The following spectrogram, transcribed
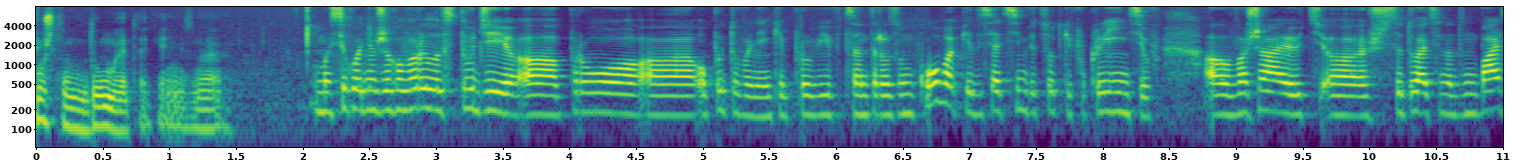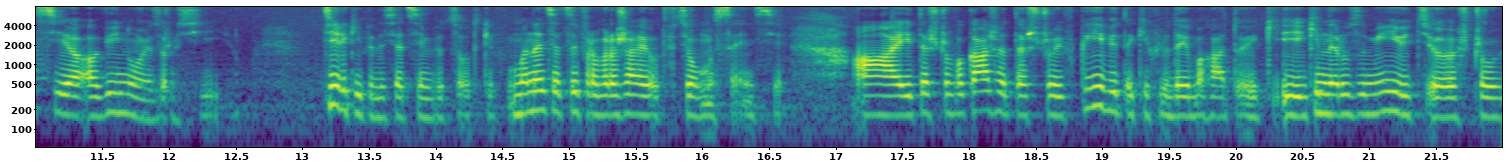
Может, он думает так, я не знаю. Ми сьогодні вже говорили в студії е, про е, опитування, яке провів центр Разумкова. 57% українців е, вважають ж ситуацію на Донбасі е, війною з Росією. Тільки 57%. Мене ця цифра вражає от в цьому сенсі. А і те, що ви кажете, що і в Києві таких людей багато, які, які не розуміють, е, що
